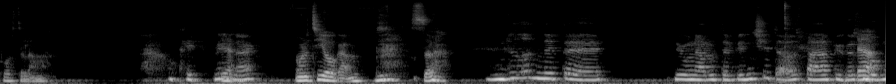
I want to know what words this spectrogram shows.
forestiller mig. Okay, vildt Ja. nok. Hun er 10 år gammel, så Hun lyder sådan lidt uh, Leonardo da Vinci, der også bare bygger små Ja, ja, model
